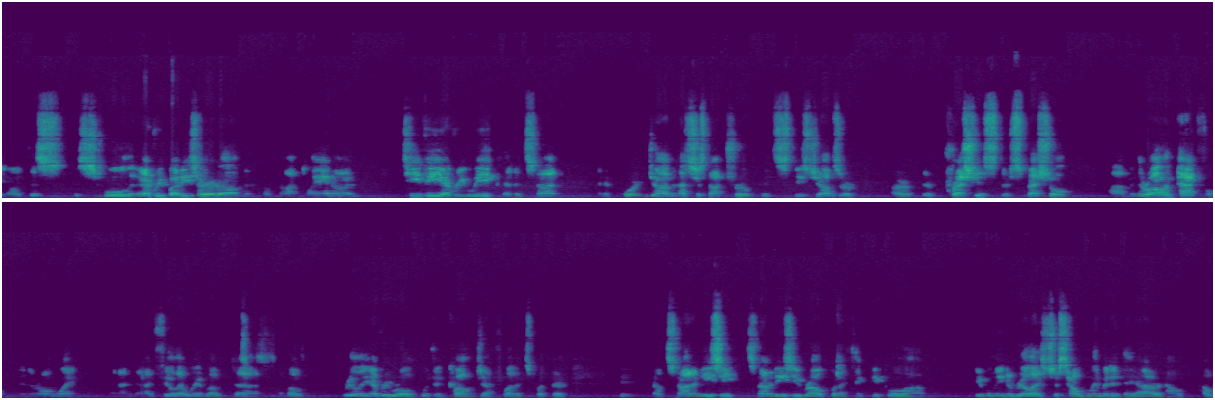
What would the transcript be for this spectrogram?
you know, about this, this school that everybody's heard of, and if I'm not playing on TV every week, that it's not an important job, and that's just not true. It's these jobs are, are they're precious, they're special, um, and they're all impactful in their own way. And I, I feel that way about uh, about really every role within college athletics. But they're you know, it's not an easy it's not an easy route. But I think people uh, people need to realize just how limited they are and how how,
